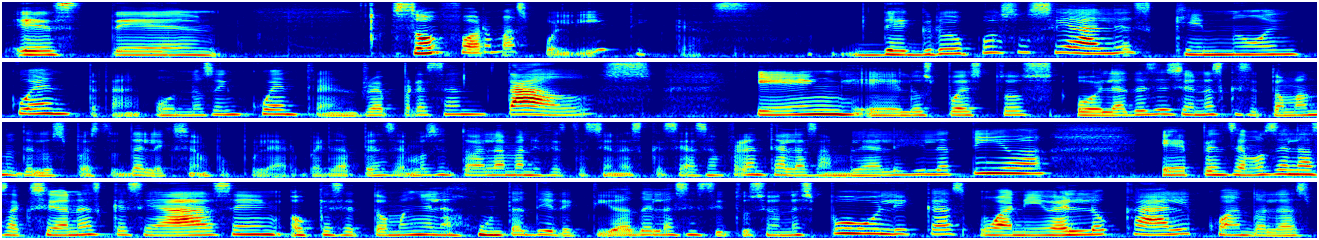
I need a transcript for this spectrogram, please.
Este, son formas políticas de grupos sociales que no encuentran o no se encuentran representados en eh, los puestos o las decisiones que se toman desde los puestos de elección popular, ¿verdad? Pensemos en todas las manifestaciones que se hacen frente a la Asamblea Legislativa, eh, pensemos en las acciones que se hacen o que se toman en las juntas directivas de las instituciones públicas o a nivel local cuando las,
